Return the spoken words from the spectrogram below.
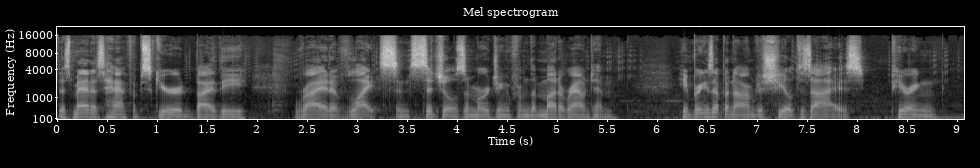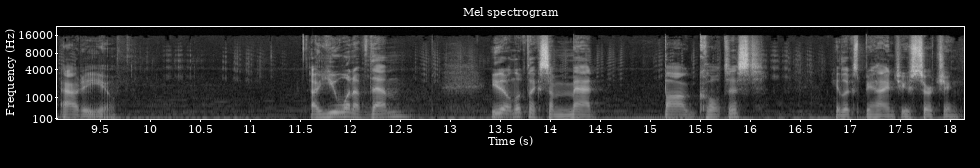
This man is half obscured by the riot of lights and sigils emerging from the mud around him. He brings up an arm to shield his eyes, peering out at you. Are you one of them? You don't look like some mad bog cultist. He looks behind you, searching.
